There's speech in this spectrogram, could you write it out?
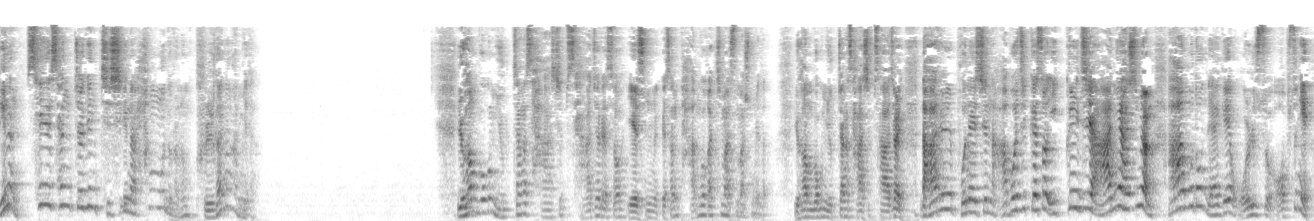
이는 세상적인 지식이나 학문으로는 불가능합니다. 요한복음 6장 44절에서 예수님께서는 다음과 같이 말씀하십니다. 요한복음 6장 44절 나를 보내신 아버지께서 이끌지 아니하시면 아무도 내게 올 수 없으니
